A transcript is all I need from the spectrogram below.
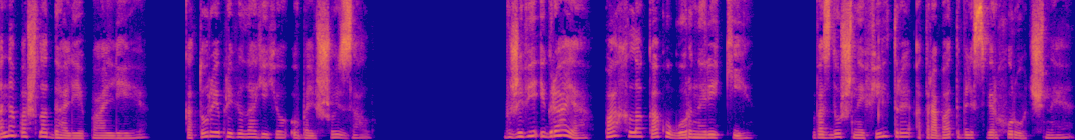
Она пошла далее по аллее, которая привела ее в большой зал. Вживи играя, пахло, как у горной реки. Воздушные фильтры отрабатывали сверхурочные.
